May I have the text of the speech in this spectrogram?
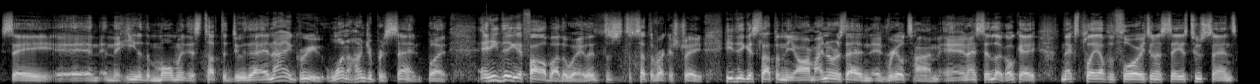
say in, in the heat of the moment it's tough to do that. And I agree 100%. But, and he did get fouled, by the way. Let's just set the record straight. He did get slapped on the arm. I noticed that in, in real time. And I said, look, okay, next play up the floor, he's going to say his two cents,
